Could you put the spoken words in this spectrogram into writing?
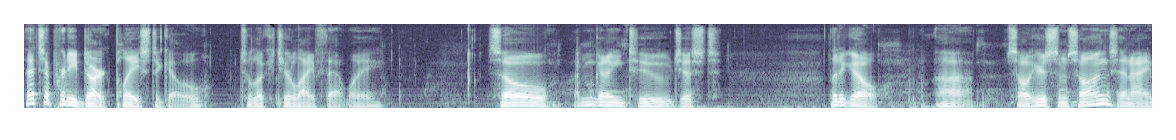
that's a pretty dark place to go to look at your life that way. So I'm going to just let it go. Uh, so here's some songs, and I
